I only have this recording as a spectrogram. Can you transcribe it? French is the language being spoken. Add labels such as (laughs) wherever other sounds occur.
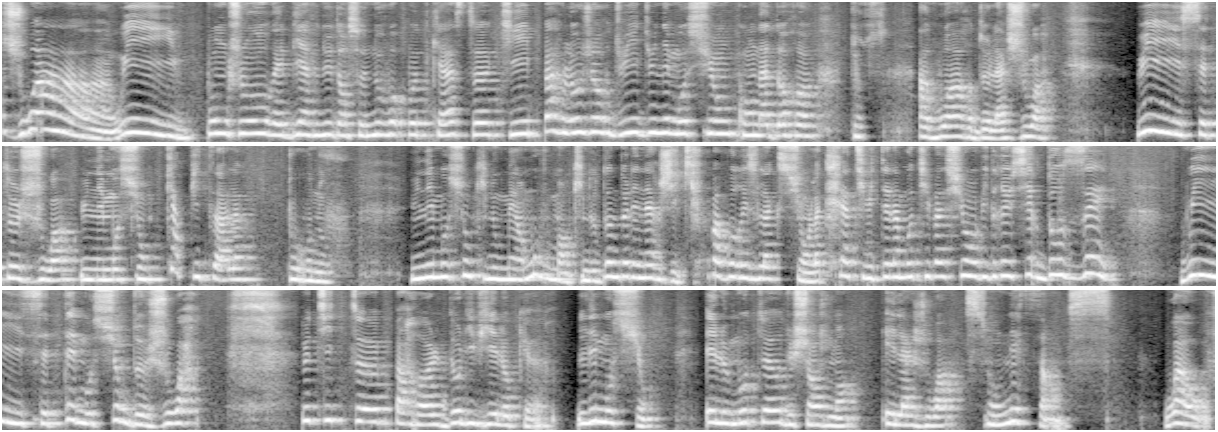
joie. Oui, bonjour et bienvenue dans ce nouveau podcast qui parle aujourd'hui d'une émotion qu'on adore tous, avoir de la joie. Oui, cette joie, une émotion capitale pour nous. Une émotion qui nous met en mouvement, qui nous donne de l'énergie, qui favorise l'action, la créativité, la motivation, envie de réussir, d'oser. Oui, cette émotion de joie. Petite euh, parole d'Olivier Locker. L'émotion est le moteur du changement et la joie son essence. Waouh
